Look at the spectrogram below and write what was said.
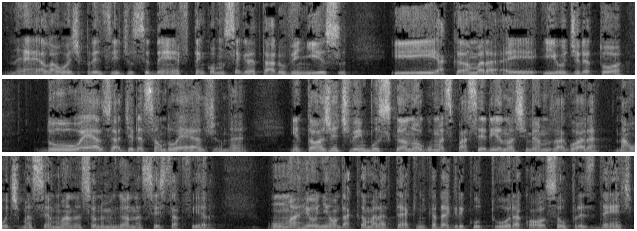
né? ela hoje preside o CIDENF, tem como secretário o Vinícius, e a Câmara e, e o diretor do ESO, a direção do ESO, né? Então a gente vem buscando algumas parcerias. Nós tivemos agora, na última semana, se eu não me engano, na sexta-feira, uma reunião da Câmara Técnica da Agricultura, a qual eu sou o presidente,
